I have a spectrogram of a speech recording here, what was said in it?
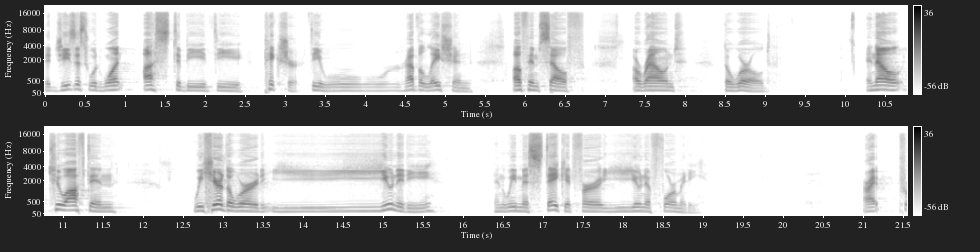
that Jesus would want us to be the picture, the revelation of himself around the world. And now, too often, we hear the word unity and we mistake it for uniformity. All right, pr-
